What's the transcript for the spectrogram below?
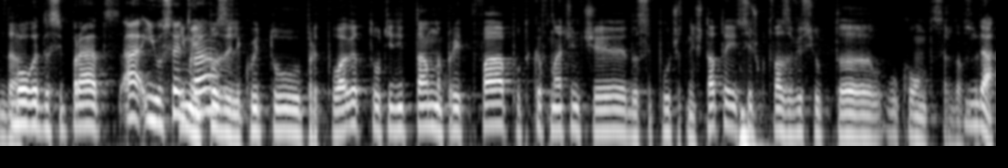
Да. Могат да си правят... А, и освен Има това... и пъзели, които предполагат отиди там напред това по такъв начин, че да се получат нещата и всичко това зависи от а, околната среда. всъщност. Да.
